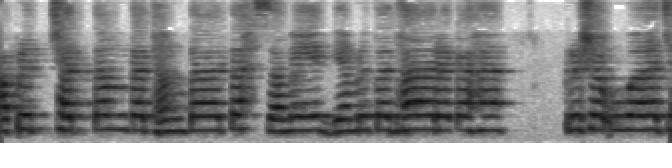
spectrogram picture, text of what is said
अपृच्छत्तम् कथम् तातः समेद्य मृतधारकः। कृश उवाच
